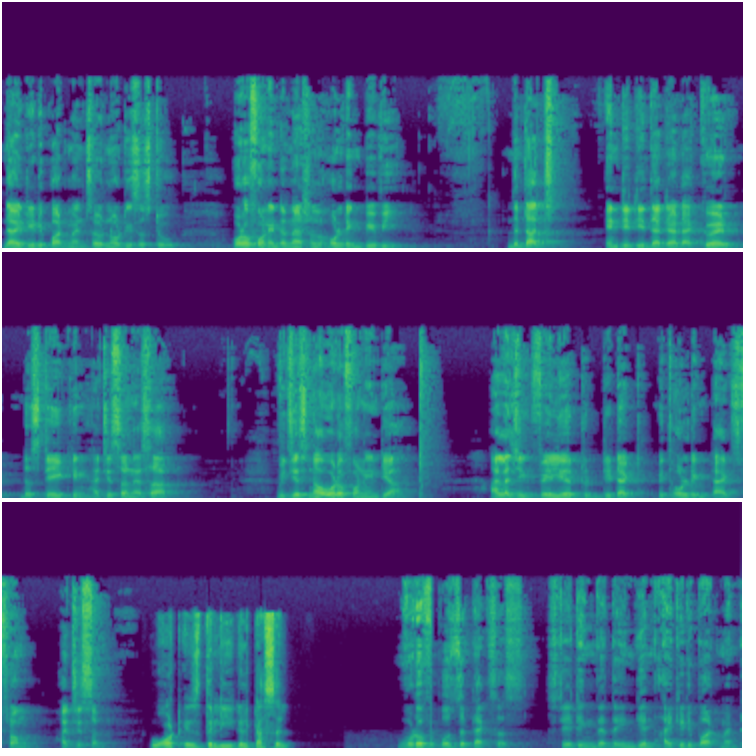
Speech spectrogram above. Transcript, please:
the IT department served notices to Vodafone International Holding BV, the Dutch entity that had acquired the stake in Hutchison Essar, which is now Vodafone India, alleging failure to deduct withholding tax from Hutchison. What is the legal tussle? Vodafone opposed the taxes, stating that the Indian IT department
